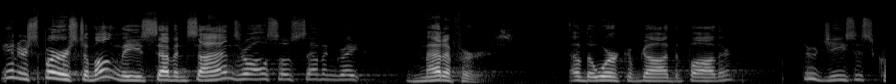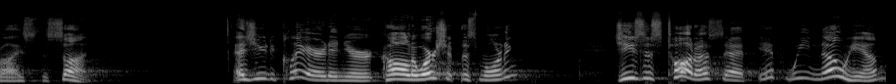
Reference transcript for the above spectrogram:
Interspersed among these seven signs are also seven great metaphors of the work of God the Father through Jesus Christ the Son. As you declared in your call to worship this morning, Jesus taught us that if we know Him,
